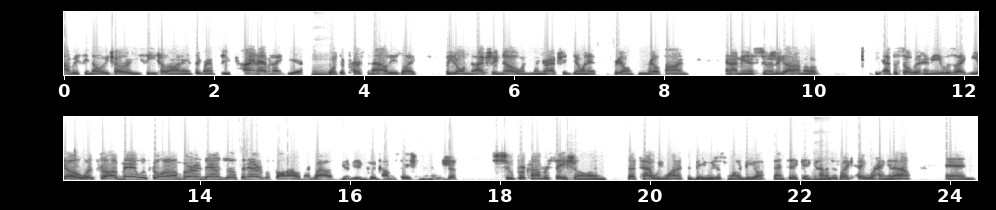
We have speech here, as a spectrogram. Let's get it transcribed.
obviously know each other. You see each other on Instagram, so you kind of have an idea Mhm. what their personality is like, but you don't actually know when, when you're actually doing it real in real time. And I mean, as soon as we got on the the episode with him, he was like, "Yo, what's up, man? What's going on? Burn down, Justin Eric. What's going on?" I was like, "Wow, it's gonna be a good conversation," and it was just super conversational, and that's how we want it to be. We just want to be authentic and kind of just like, "Hey, we're hanging out, and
